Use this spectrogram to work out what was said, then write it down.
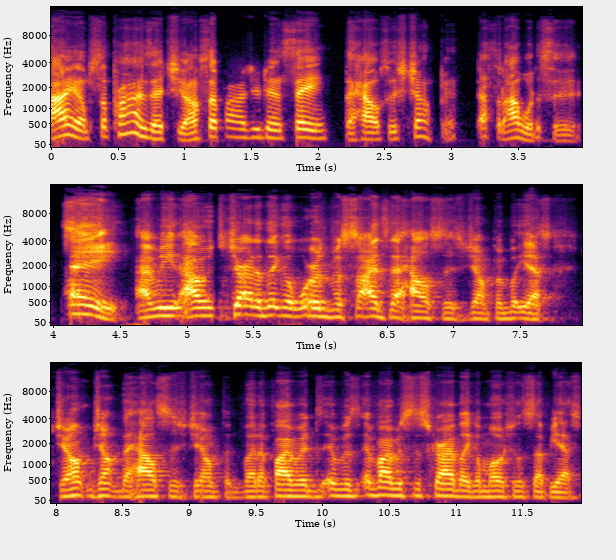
I am surprised at you. I'm surprised you didn't say the house is jumping. That's what I would have said. Hey, I mean, I was trying to think of words besides the house is jumping, but yes, jump, jump, the house is jumping. But if I would, it was if I was described like emotional stuff, yes.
